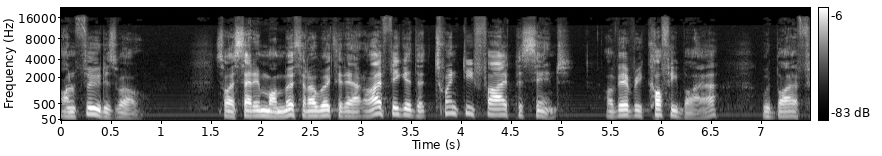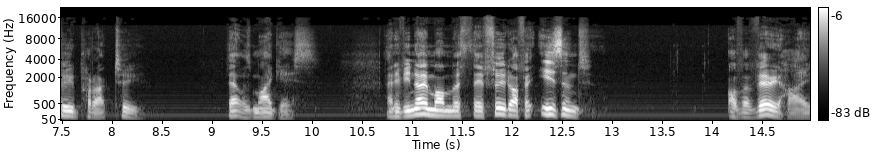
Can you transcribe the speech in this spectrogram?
on food as well. So I sat in Monmouth and I worked it out. I figured that 25% of every coffee buyer would buy a food product too. That was my guess. And if you know Monmouth, their food offer isn't of a very high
